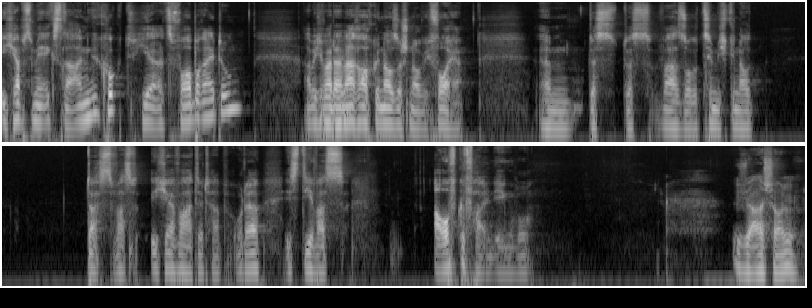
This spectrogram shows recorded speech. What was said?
ich habe es mir extra angeguckt, hier als Vorbereitung, aber ich war mhm. danach auch genauso schlau wie vorher. Ähm, das, das war so ziemlich genau das, was ich erwartet habe. Oder ist dir was aufgefallen irgendwo? Ja, schon.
